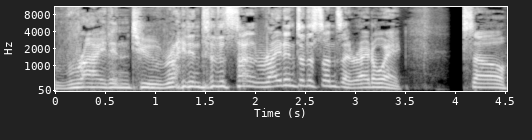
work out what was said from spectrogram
right into right into the sun, right into the sunset right away. So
